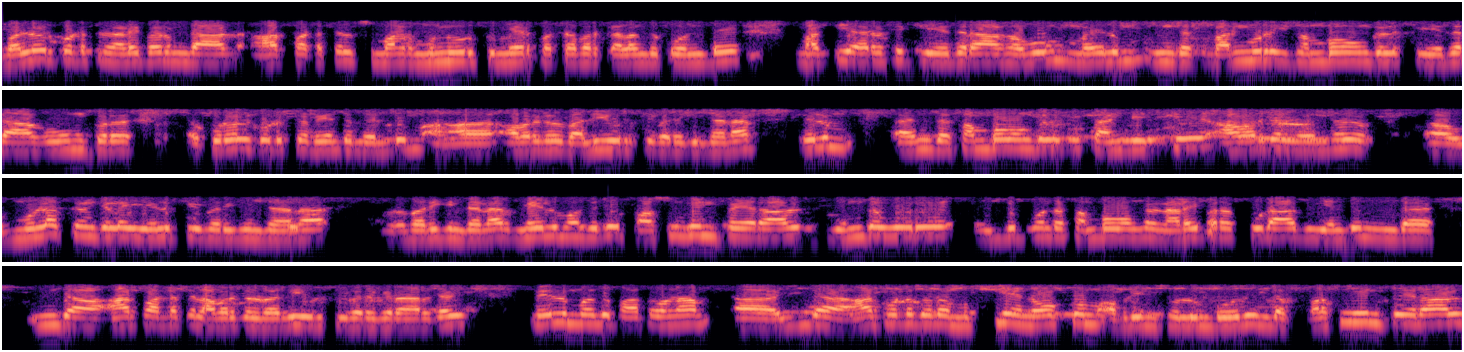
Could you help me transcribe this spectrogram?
வள்ளுவர் கூட்டத்தில் நடைபெறும் இந்த ஆர்ப்பாட்டத்தில் சுமார் முன்னூறுக்கும் மேற்பட்டவர் கலந்து கொண்டு மத்திய அரசுக்கு எதிராகவும் மேலும் இந்த வன்முறை சம்பவங்களுக்கு எதிராகவும் குரல் கொடுக்க வேண்டும் என்றும் அவர்கள் வலியுறுத்தி வருகின்றனர். மேலும் இந்த சம்பவங்களுக்கு கண்டித்து அவர்கள் வந்து முழக்கங்களை எழுப்பி வருகின்றனர். வருகின்றனர். மேலும் வந்துட்டு பசுவின் பெயரால் எந்த ஒரு இது போன்ற சம்பவங்கள் நடைபெறக்கூடாது என்றும் இந்த இந்த ஆர்ப்பாட்டத்தில் அவர்கள் வலியுறுத்தி வருகிறார்கள். மேலும் வந்து பார்த்தோம்னா அஹ், இந்த ஆர்ப்பாட்டத்தோட முக்கிய நோக்கம் அப்படின்னு சொல்லும்போது இந்த பசுவின் பெயரால்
